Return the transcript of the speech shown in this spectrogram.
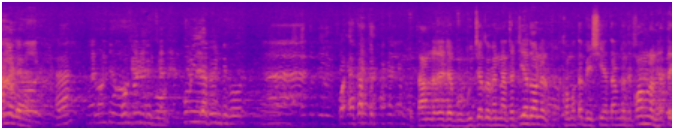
আমি হ্যাঁ? Comilla twenty four. আপনারা এটা বুঝা করবেন না তো টিয়া দনের ক্ষমতা বেশি আছে আপনাদের কম নন হাতে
